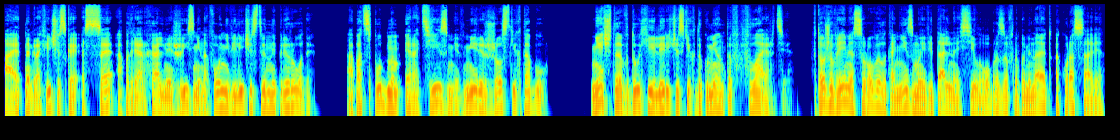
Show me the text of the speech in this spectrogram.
а этнографическое эссе о патриархальной жизни на фоне величественной природы, о подспудном эротизме в мире жестких табу. Нечто в духе лирических документов Флаерти. В то же время суровый лаконизм и витальная сила образов напоминают о Курасаве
